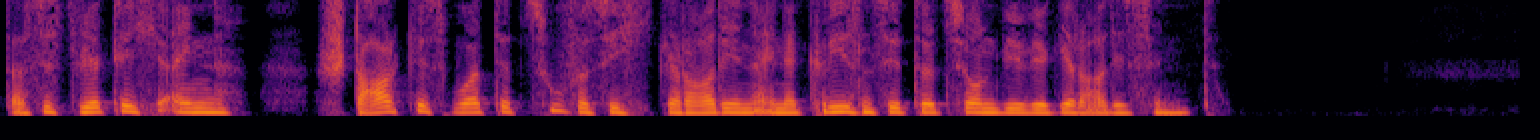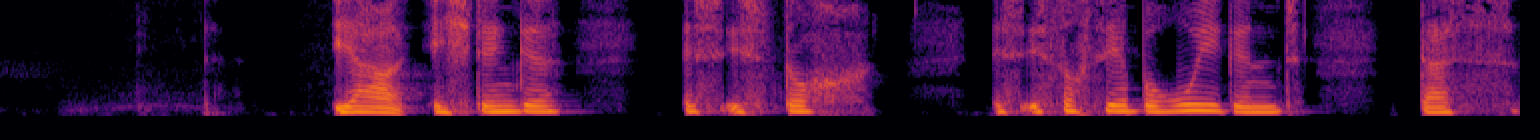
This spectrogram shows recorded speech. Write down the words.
Das ist wirklich ein starkes Wort der Zuversicht, gerade in einer Krisensituation, wie wir gerade sind. Ja, ich denke, es ist doch, es ist doch sehr beruhigend, dass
